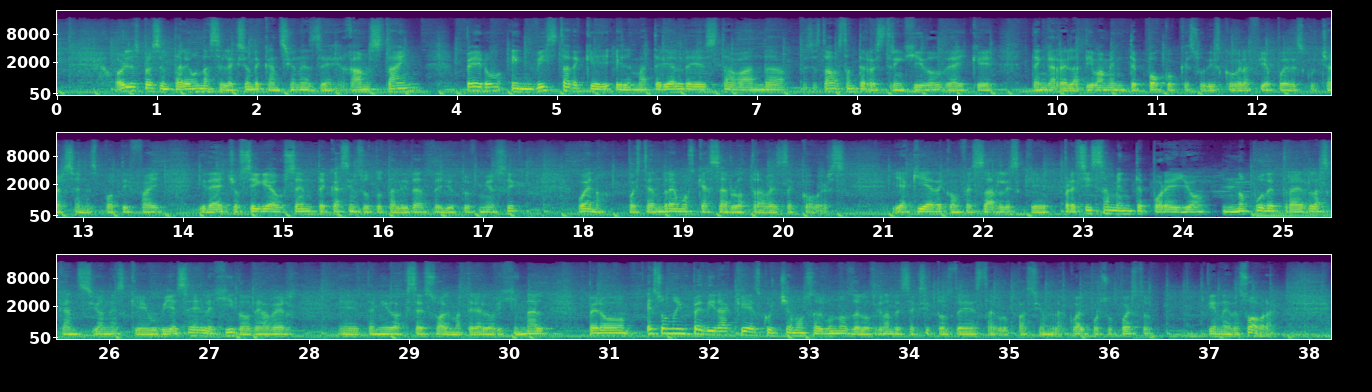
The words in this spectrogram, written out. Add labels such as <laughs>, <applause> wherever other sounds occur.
Hoy les presentaré una selección de canciones de Rammstein, pero en vista de que el material de esta banda pues está bastante restringido, de ahí que tenga relativamente poco que su discografía puede escucharse en Spotify y de hecho sigue ausente casi en su totalidad de YouTube Music, bueno, pues tendremos que hacerlo a través de covers. Y aquí he de confesarles que precisamente por ello no pude traer las canciones que hubiese elegido de haber tenido acceso al material original, pero eso no impedirá que escuchemos algunos de los grandes éxitos de esta agrupación, la cual por supuesto tiene de sobra.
